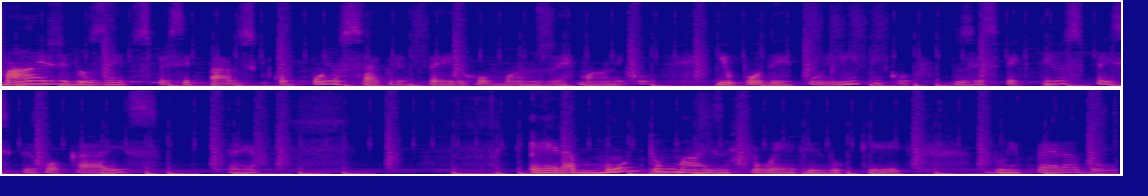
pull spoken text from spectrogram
mais de 200 principados que compõem o Sacro Império Romano Germânico e o poder político dos respectivos príncipes locais né, era muito mais influente do que do imperador.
